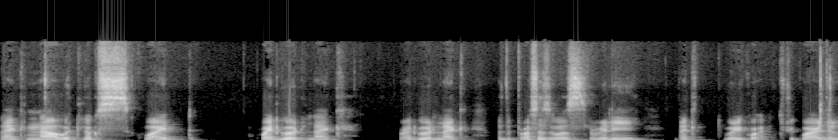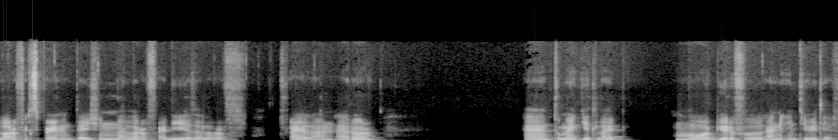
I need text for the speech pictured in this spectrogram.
like now it looks quite quite good like quite good like but the process was really like required required a lot of experimentation a lot of ideas a lot of trial and error and to make it like more beautiful and intuitive.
